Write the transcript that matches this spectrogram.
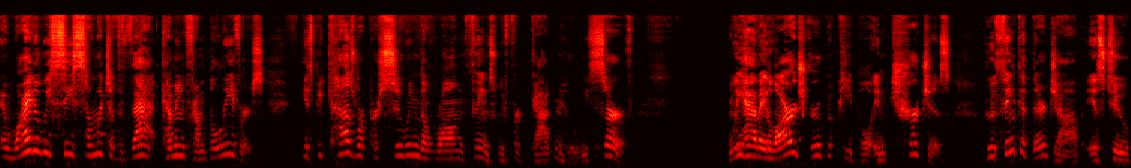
And why do we see so much of that coming from believers? It's because we're pursuing the wrong things. We've forgotten who we serve. We have a large group of people in churches who think that their job is to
